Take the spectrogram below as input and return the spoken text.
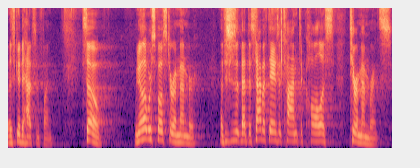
it's good to have some fun. So, we know that we're supposed to remember that, this is, that the Sabbath day is a time to call us to remembrance.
